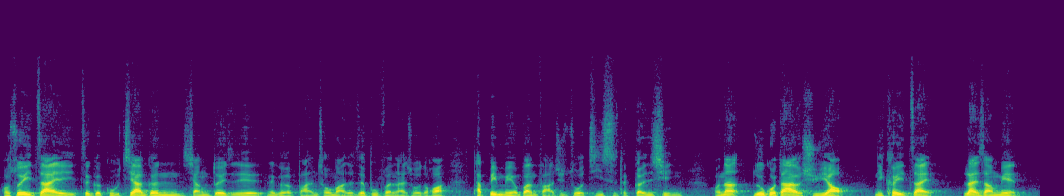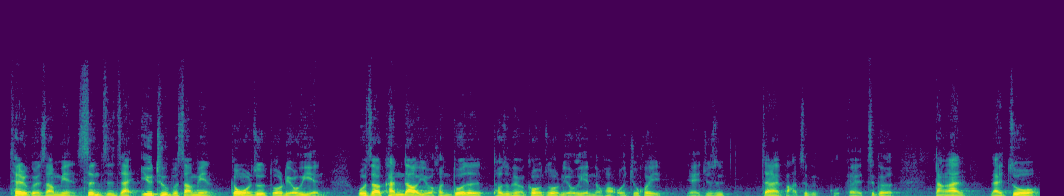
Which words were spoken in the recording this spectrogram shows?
哦，所以在这个股价跟相对这些那个法人筹码的这部分来说的话，它并没有办法去做及时的更新。哦，那如果大家有需要，你可以在 Line 上面、Telegram 上面，甚至在 YouTube 上面跟我做做留言。我只要看到有很多的投资朋友跟我做留言的话，我就会诶，就是再来把这个股诶这个档案来做。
